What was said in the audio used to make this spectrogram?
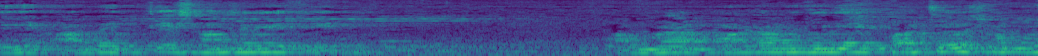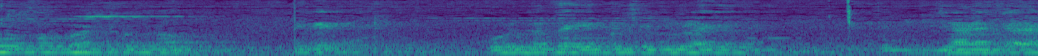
এই আবেগকে সামনে রেখে আমরা আগামী দিনে পাথেও সংগ্রহ করবার জন্য থেকে কলকাতা একুশে জুলাই যারা যারা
